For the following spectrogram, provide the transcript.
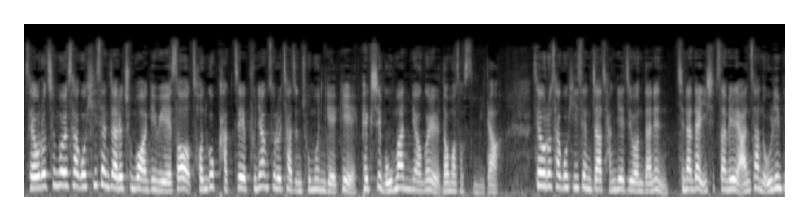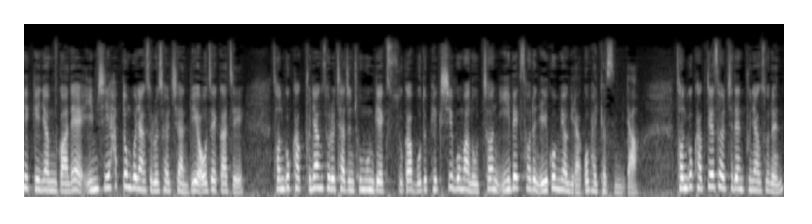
세월호 침몰 사고 희생자를 추모하기 위해서 전국 각지의 분향소를 찾은 조문객이 115만 명을 넘어섰습니다. 세월호 사고 희생자 장례 지원단은 지난달 23일 안산 올림픽 기념관에 임시 합동 분향소를 설치한 뒤 어제까지 전국 각 분향소를 찾은 조문객 수가 모두 115만 5,237명이라고 밝혔습니다. 전국 각지에 설치된 분향소는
